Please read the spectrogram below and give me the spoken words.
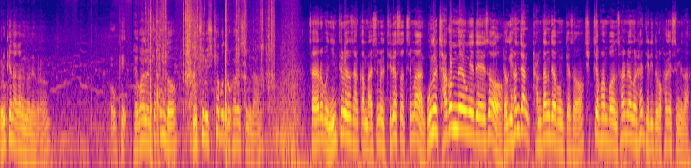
이렇게 나가는 거네 그럼 오케이 배관을 조금 더 노출을 시켜보도록 하겠습니다 자 여러분 인트로에서 잠깐 말씀을 드렸었지만 오늘 작업 내용에 대해서 여기 현장 담당자분께서 직접 한번 설명을 해드리도록 하겠습니다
